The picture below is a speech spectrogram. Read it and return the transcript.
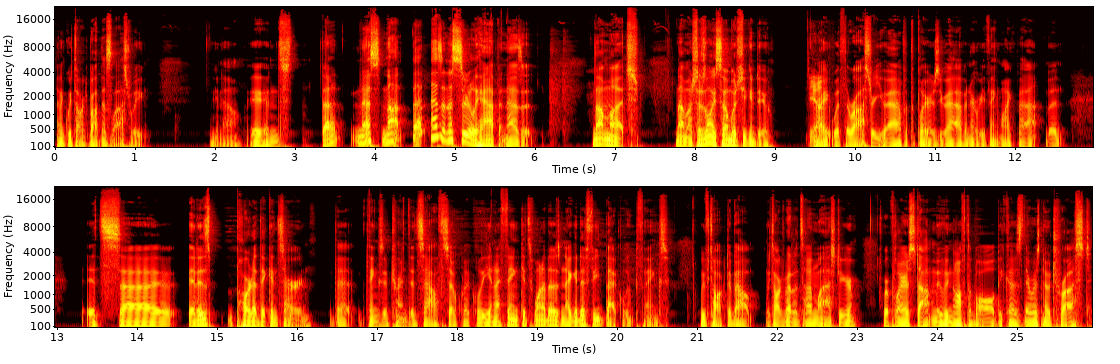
I think we talked about this last week, you know, and that that's not that hasn't necessarily happened, has it? Not much, not much. There's only so much you can do, yeah. right? With the roster you have, with the players you have, and everything like that. But it's uh, it is part of the concern that things have trended south so quickly, and I think it's one of those negative feedback loop things we've talked about. We talked about a ton last year where players stopped moving off the ball because there was no trust,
